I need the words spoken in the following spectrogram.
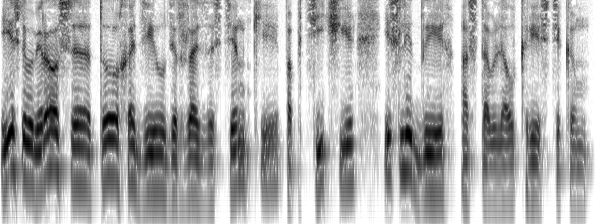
и если выбирался, то ходил, держась за стенки, по птичьи, и следы оставлял крестиком.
